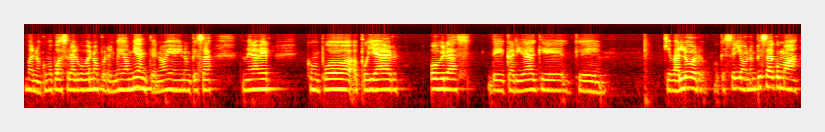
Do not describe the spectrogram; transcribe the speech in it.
bueno, cómo puedo hacer algo bueno por el medio ambiente, ¿no? Y ahí uno empieza también a ver cómo puedo apoyar obras de caridad que, que, valoro, o qué sé yo. Uno empieza como a,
